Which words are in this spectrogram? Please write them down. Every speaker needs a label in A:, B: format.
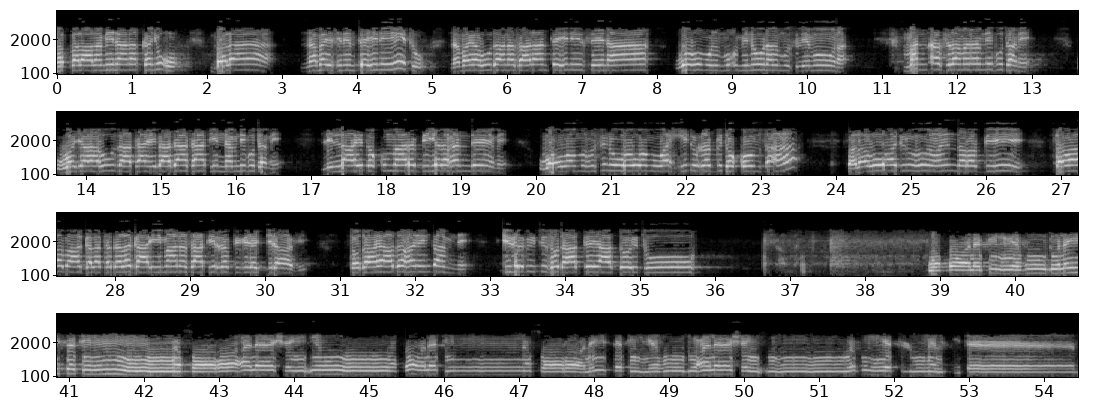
A: رب العالمين أنا كنيو بلا نما إسن تهنيتو نما يهودا نصارى تهني سينا. وهم المؤمنون المسلمون. من أسلم نمني بتمي وجاهه ذات عبادات نمني بتمي لله تقم ربي جل خنديمي. وهو محسن وهو موحد الرب تقوم سعى فله أجره عند ربه. ثوابا قلت دلقا إيمان ساتي الرب بالجرافي صدا يا دهن قمني جذا بيت صداتي يا دويتو
B: وقالت اليهود ليست النصارى على شيء وقالت النصارى ليست اليهود على شيء وهم يتلون الكتاب.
